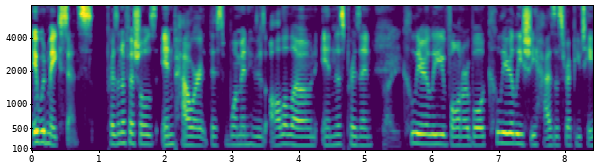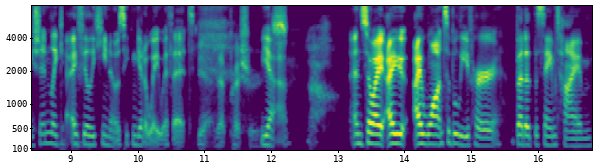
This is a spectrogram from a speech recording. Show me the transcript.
it would make sense. Prison officials in power, this woman who's all alone in this prison, Right. clearly vulnerable, clearly she has this reputation. Like, I feel like he knows he can get away with it. Yeah, that pressure. Yeah. ugh. And so I, I, I want to believe her, but at the same time,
